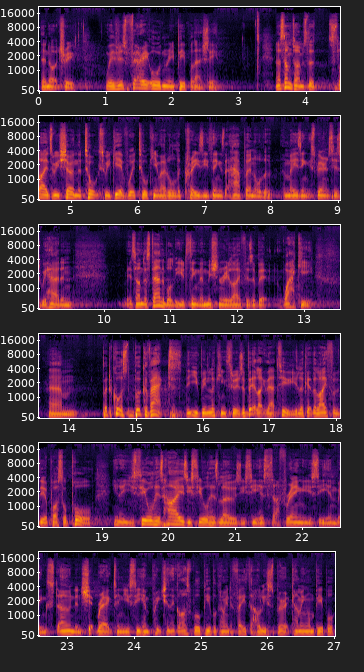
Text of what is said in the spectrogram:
they're not true. We're just very ordinary people, actually. Now, sometimes the slides we show and the talks we give, we're talking about all the crazy things that happen, all the amazing experiences we had, and it's understandable that you'd think the missionary life is a bit wacky. Um, but of course, the book of Acts that you've been looking through is a bit like that too. You look at the life of the Apostle Paul, you know, you see all his highs, you see all his lows, you see his suffering, you see him being stoned and shipwrecked, and you see him preaching the gospel, people coming to faith, the Holy Spirit coming on people.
